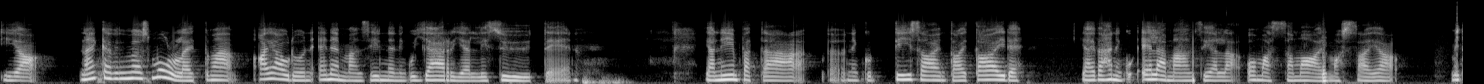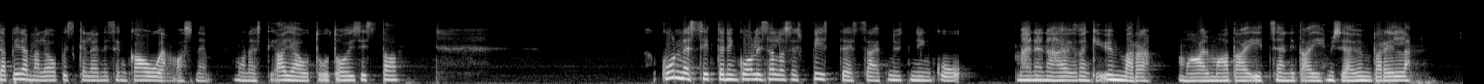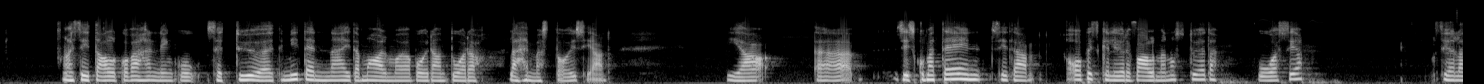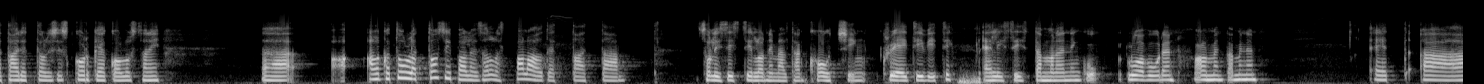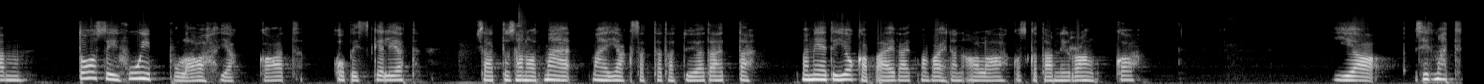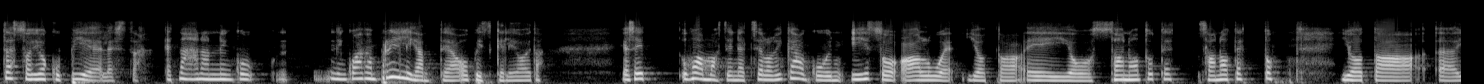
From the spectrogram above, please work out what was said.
Ja näin kävi myös mulle, että mä ajauduin enemmän sinne niin kuin järjellisyyteen. Ja niinpä tämä niin kuin design tai taide jäi vähän niin kuin elämään siellä omassa maailmassa ja mitä pidemmälle opiskelee, niin sen kauemmas ne monesti ajautuu toisistaan. Kunnes sitten niin kuin oli sellaisessa pisteessä, että nyt niin kuin mä en enää jotenkin ymmärrä maailmaa tai itseäni tai ihmisiä ympärillä – siitä alkoi vähän niin kuin se työ, että miten näitä maailmoja voidaan tuoda lähemmäs toisiaan. Ja ää, siis kun mä tein sitä opiskelijoiden valmennustyötä vuosia siellä taideteollisessa korkeakoulussa, niin ää, alkoi tulla tosi paljon sellaista palautetta, että se oli siis silloin nimeltään coaching creativity, eli siis tämmöinen niin luovuuden valmentaminen. Että ähm, tosi huippulahjakkaat opiskelijat saattoi sanoa, että mä, mä en jaksa tätä työtä, että mä mietin joka päivä, että mä vaihdan alaa, koska tämä on niin rankkaa. Ja sitten mä ajattelin, että tässä on joku pielessä, että nämähän on niin kuin, niin kuin aivan briljantteja opiskelijoita. Ja sitten huomasin, että siellä on ikään kuin iso alue, jota ei ole sanotettu, jota,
